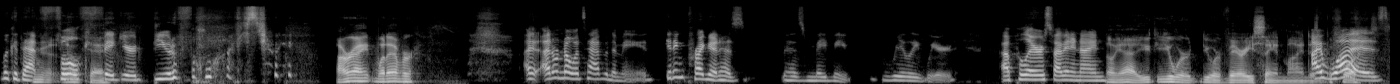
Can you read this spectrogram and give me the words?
Look at that full okay. figured, beautiful. Joking. All right, whatever. I, I don't know what's happened to me. Getting pregnant has has made me really weird. Uh, Polaris five eighty nine. Oh yeah, you you were you were very sane minded. I was.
